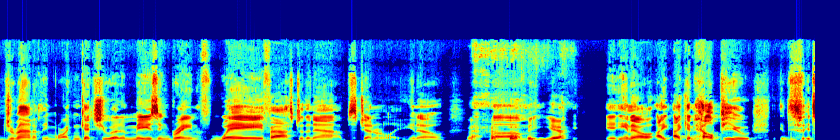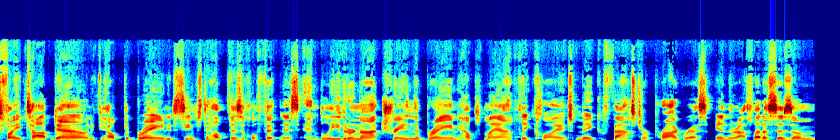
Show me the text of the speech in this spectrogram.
Dramatically more. I can get you an amazing brain way faster than abs generally, you know? Um, yeah. you know, I, I, can help you. It's, it's, funny, top down, if you help the brain, it seems to help physical fitness. And believe it or not, training the brain helps my athlete clients make faster progress in their athleticism,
